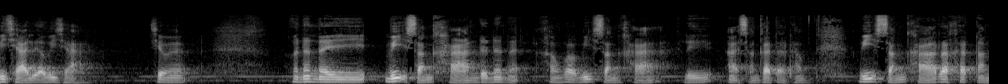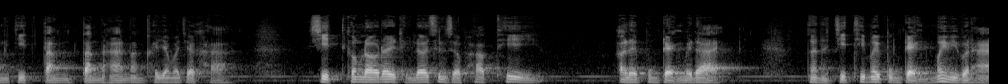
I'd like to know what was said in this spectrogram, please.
วิชาหรืออวิชาใช่ไหม เพราะนั้นในวิสังขารเดินนั่นนะคำว่าวิสังขาหรืออสังกัตธรรม วิสังขารคตังจิตตัง ตันหานังขยมจคาจิตของเราได้ถึงแล้วซึ่งสภาพที่อะไรปรุงแต่งไม่ได้นั่นจิตที่ไม่ปรุงแต่งไม่มีปัญหา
